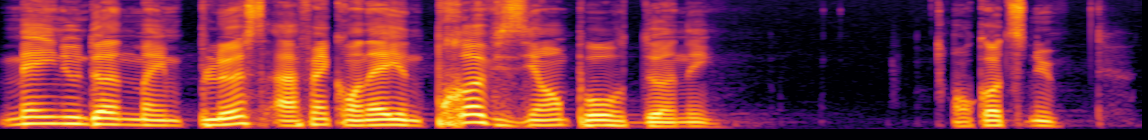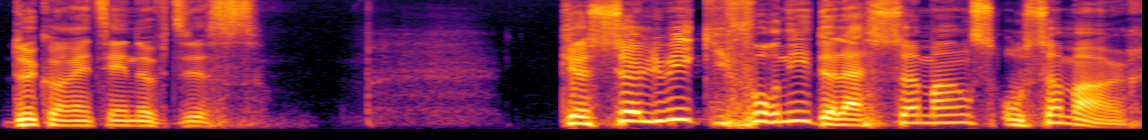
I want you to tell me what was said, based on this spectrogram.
mais il nous donne même plus afin qu'on ait une provision pour donner. On continue. 2 Corinthiens 9, 10. Que celui qui fournit de la semence au semeur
